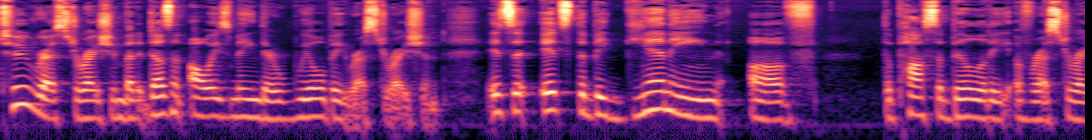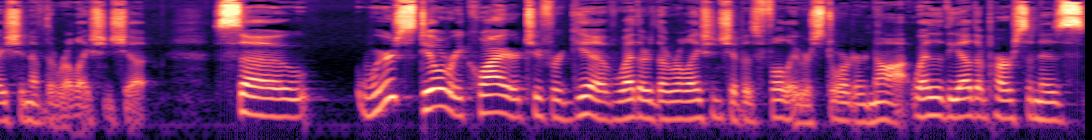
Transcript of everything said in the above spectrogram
to restoration, but it doesn't always mean there will be restoration. It's a, it's the beginning of the possibility of restoration of the relationship. So we're still required to forgive whether the relationship is fully restored or not, whether the other person is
